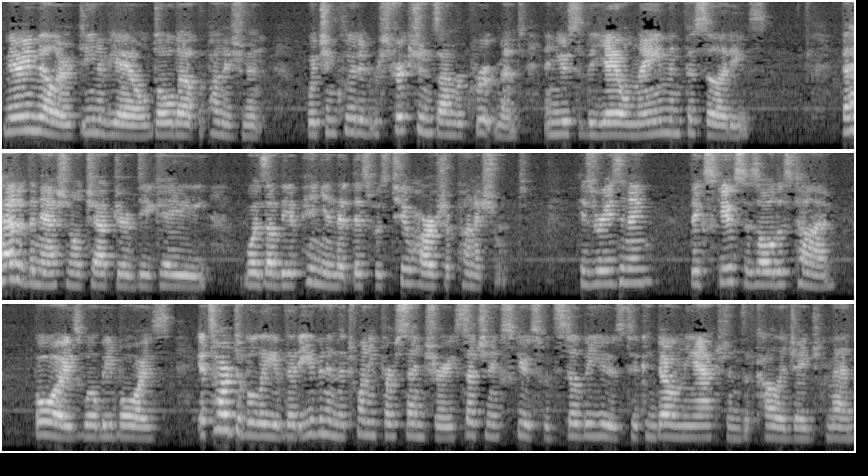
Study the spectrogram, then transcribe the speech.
Mary Miller, Dean of Yale, doled out the punishment, which included restrictions on recruitment and use of the Yale name and facilities. The head of the national chapter of DKE was of the opinion that this was too harsh a punishment. His reasoning? The excuse as old as time. Boys will be boys. It's hard to believe that even in the 21st century such an excuse would still be used to condone the actions of college-aged men.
